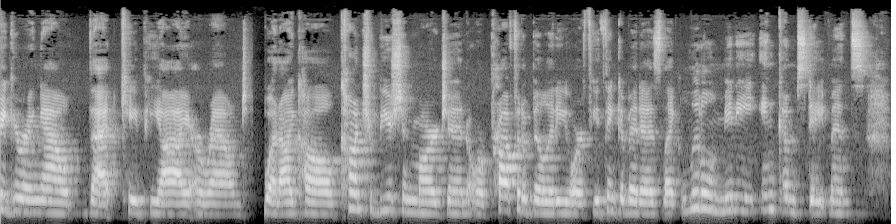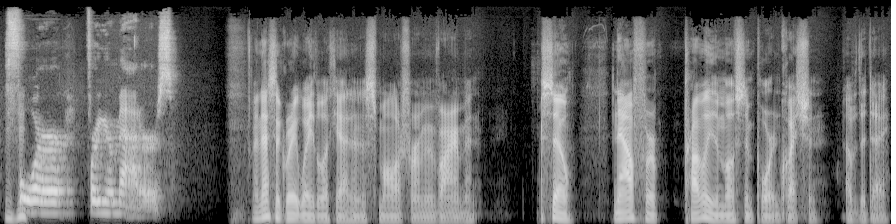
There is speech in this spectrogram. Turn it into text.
figuring out that KPI around what I call contribution margin or profitability, or if you think of it as like little mini income statements mm-hmm. for for your matters. And that's a great way to look at it in a smaller firm environment. So now for probably the most important question of the day.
